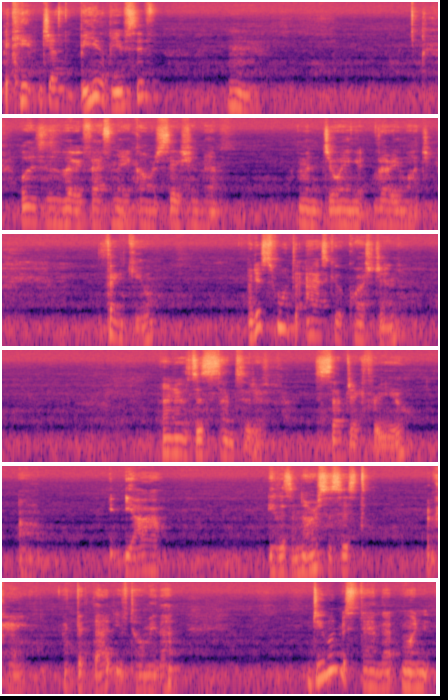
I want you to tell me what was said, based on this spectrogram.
They can't just be abusive. Hmm. Well, this is a very fascinating conversation, man. I'm enjoying it very much. Thank you. I just want to ask you a question. I know it's a sensitive subject for you. Uh, yeah, he was a narcissist. Okay, I get that. You've told me that. Do you understand that when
